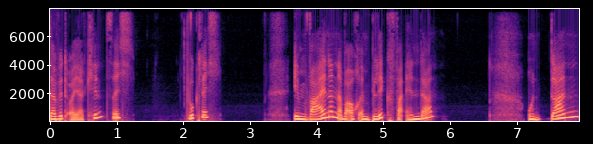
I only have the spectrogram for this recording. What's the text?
Da wird euer Kind sich wirklich im Weinen, aber auch im Blick verändern. Und dann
